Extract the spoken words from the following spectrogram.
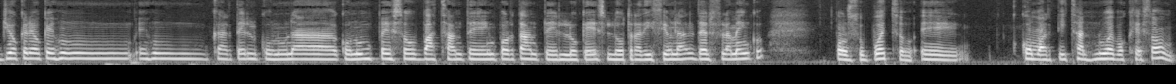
yo creo que es un, es un cartel con, una, con un peso bastante importante en lo que es lo tradicional del flamenco. Por supuesto, eh, como artistas nuevos que son,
